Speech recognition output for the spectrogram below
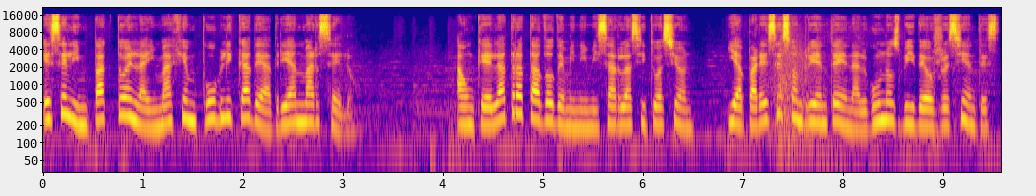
es el impacto en la imagen pública de Adrián Marcelo. Aunque él ha tratado de minimizar la situación, y aparece sonriente en algunos videos recientes,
